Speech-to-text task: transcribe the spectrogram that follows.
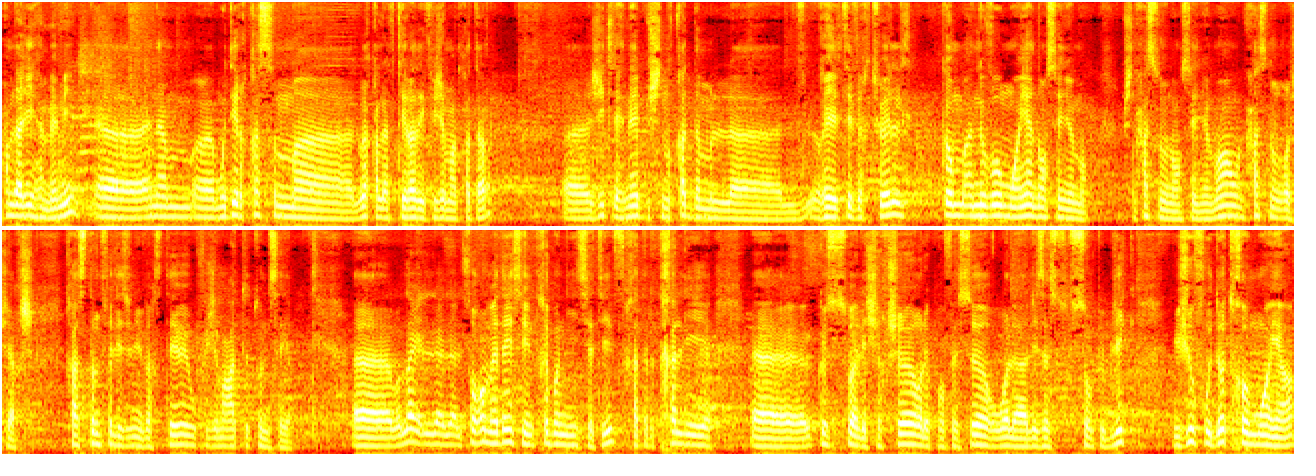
محمد علي همامي انا مدير قسم الواقع الافتراضي في جامعه قطر جيت لهنا باش نقدم الرياليتي فيرتوال كوم ان نوفو موان دونسينيومون باش نحسنوا لونسينيومون ونحسنوا الريشيرش خاصه في لي زونيفرسيتي وفي الجامعات التونسيه والله الفوروم هذا سي اون تري بون انيشيتيف خاطر تخلي كو سوا لي شيرشور لي بروفيسور ولا لي انستيتيوشن بوبليك يشوفوا دوتر موان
